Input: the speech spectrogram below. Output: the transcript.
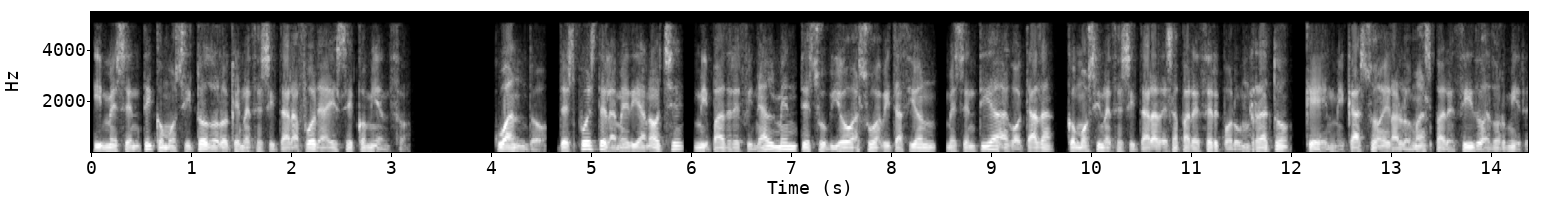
y me sentí como si todo lo que necesitara fuera ese comienzo. Cuando, después de la medianoche, mi padre finalmente subió a su habitación, me sentía agotada, como si necesitara desaparecer por un rato, que en mi caso era lo más parecido a dormir.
